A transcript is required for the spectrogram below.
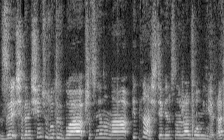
z 70 zł była przeceniona na 15, więc no żal było mi nie brać.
